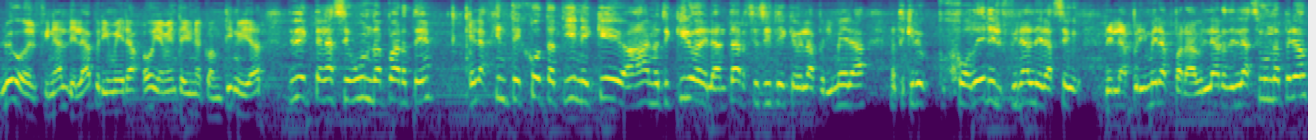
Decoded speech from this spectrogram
luego del final de la primera, obviamente hay una continuidad. Directa en la segunda parte el agente J tiene que, ah, no te quiero adelantar, si o sí tiene que ver la primera, no te quiero joder el final de la, de la primera para hablar de la segunda, pero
